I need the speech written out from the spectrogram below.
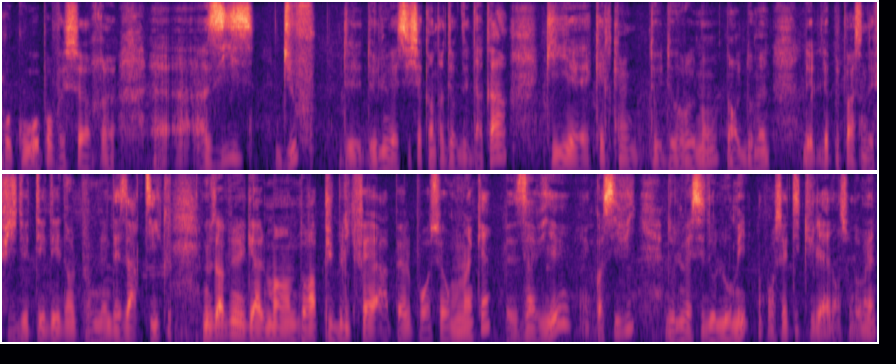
recours au professeur euh, euh, Aziz Diouf de, l'Université Cheikh Anta de Dakar, qui est quelqu'un de, renom dans le domaine de la préparation des fiches de TD, dans le domaine des articles. Nous avions également en droit public fait appel au professeur Mounankin, Xavier Kossivi, de l'Université de Lomé, professeur titulaire dans son domaine.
